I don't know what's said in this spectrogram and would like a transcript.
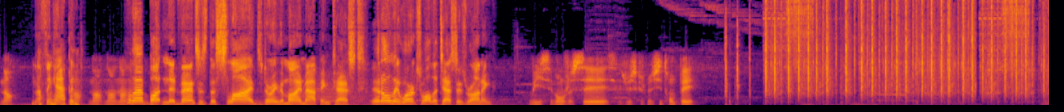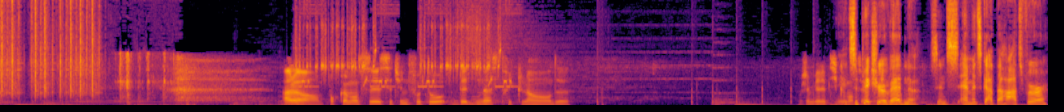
Non, Nothing happened. non, non, non, non. Well, that button advances the slides during the mind mapping test. It only works while the test is running. Oui, c'est bon, je sais, c'est juste que je me suis trompé. Alors, pour commencer, c'est une photo d'Edna Strickland. J'aime bien les petits commentaires. It's a picture of. Edna. Since Emmett's got the hots for her,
